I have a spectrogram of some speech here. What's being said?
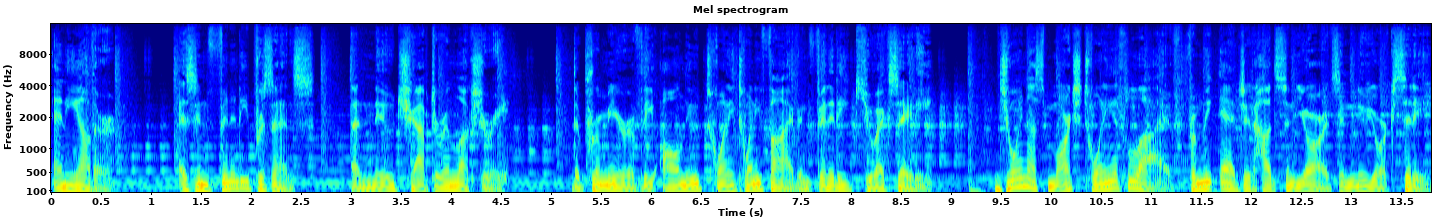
any other as Infiniti presents a new chapter in luxury, the premiere of the all new 2025 Infiniti QX80. Join us March 20th live from the edge at Hudson Yards in New York City,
